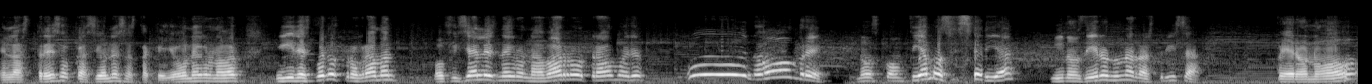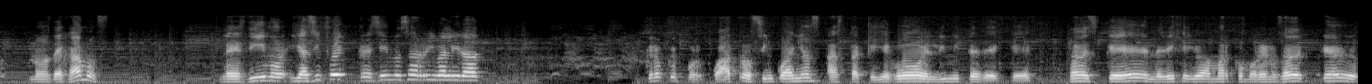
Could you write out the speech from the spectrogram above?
en las tres ocasiones hasta que llegó Negro Navarro, y después los programan oficiales Negro Navarro, Trauma, y, ¡uh, no hombre! Nos confiamos ese día y nos dieron una rastriza, pero no nos dejamos les dimos, y así fue creciendo esa rivalidad, creo que por cuatro o cinco años, hasta que llegó el límite de que, ¿sabes qué? Le dije yo a Marco Moreno, ¿sabes qué?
